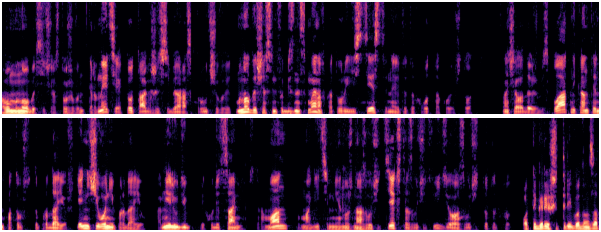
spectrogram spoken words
кого много сейчас тоже в интернете, кто также себя раскручивает. Много сейчас инфобизнесменов, которые, естественно, вот это ход такой, что сначала даешь бесплатный контент, потом что-то продаешь. Я ничего не продаю. Ко мне люди приходят сами. То есть, Роман, помогите мне, нужно озвучить текст, озвучить видео, озвучить то-то, то Вот ты говоришь, три года назад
